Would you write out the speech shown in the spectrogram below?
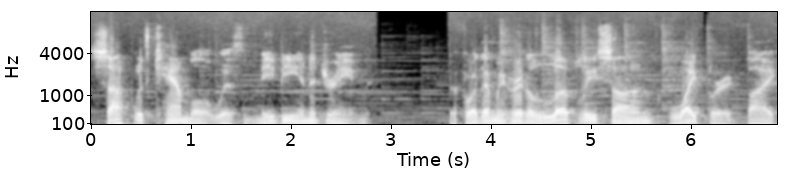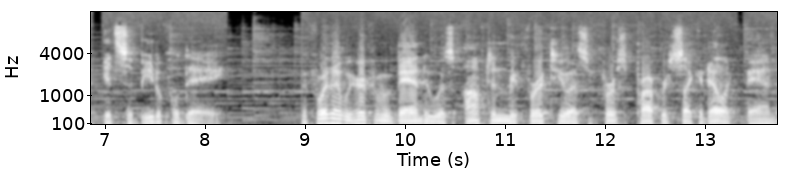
Sopwith Camel with Maybe in a Dream. Before then, we heard a lovely song, White Bird by It's a Beautiful Day. Before that, we heard from a band who was often referred to as the first proper psychedelic band,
